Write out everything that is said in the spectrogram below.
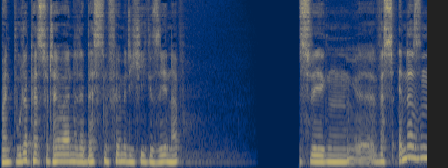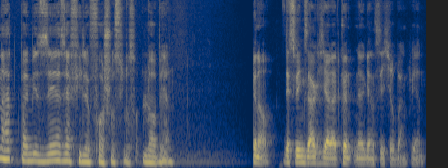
Mein Budapest Hotel war einer der besten Filme, die ich je gesehen habe. Deswegen, äh, Wes Anderson hat bei mir sehr, sehr viele Vorschusslorbeeren. Genau. Deswegen sage ich ja, das könnte eine ganz sichere Bank werden.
